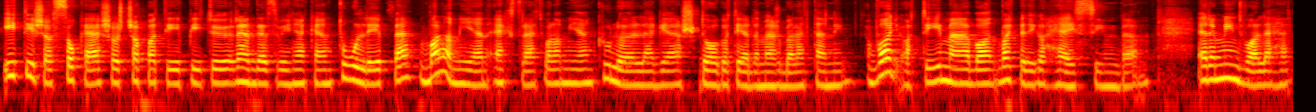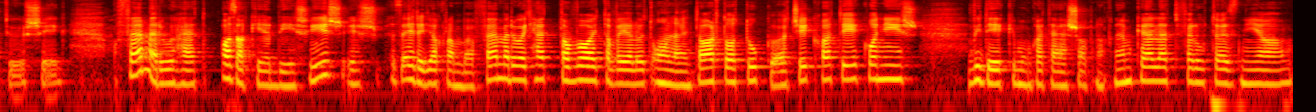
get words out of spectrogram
Itt is a szokásos csapatépítő rendezvényeken túllépve valamilyen extrát, valamilyen különleges dolgot érdemes beletenni. Vagy a témában, vagy pedig a helyszínben. Erre mind van lehetőség. Felmerülhet az a kérdés is, és ez egyre gyakrabban felmerül, hogy hát tavaly, tavaly előtt online tartottuk, költséghatékony is, vidéki munkatársaknak nem kellett felutaznia,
